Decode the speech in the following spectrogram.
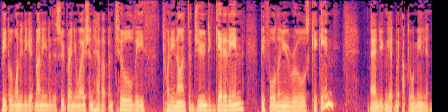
People wanting to get money into their superannuation have up until the 29th of June to get it in before the new rules kick in and you can get up to a million.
